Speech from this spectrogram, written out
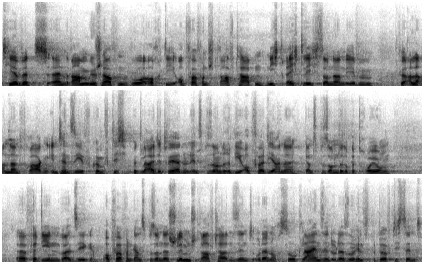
Hier wird ein Rahmen geschaffen, wo auch die Opfer von Straftaten nicht rechtlich, sondern eben für alle anderen Fragen intensiv künftig begleitet werden, und insbesondere die Opfer, die eine ganz besondere Betreuung äh, verdienen, weil sie Opfer von ganz besonders schlimmen Straftaten sind oder noch so klein sind oder so hilfsbedürftig sind,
